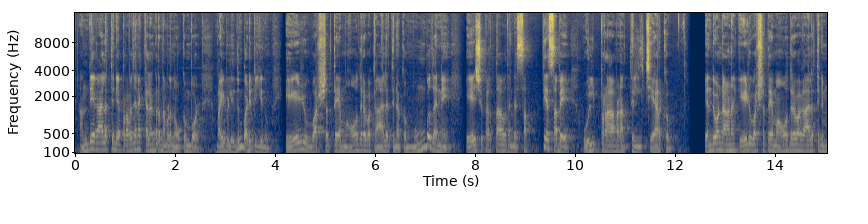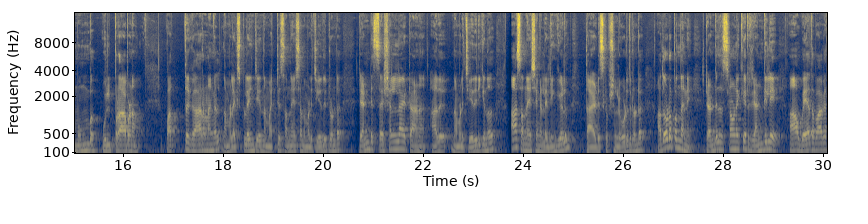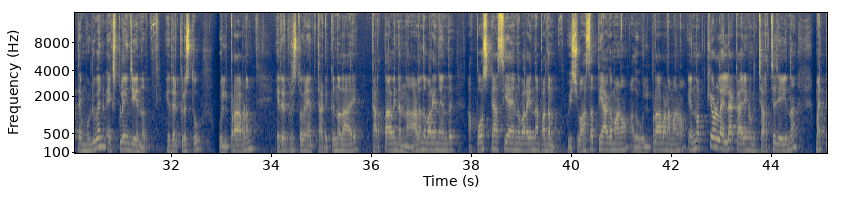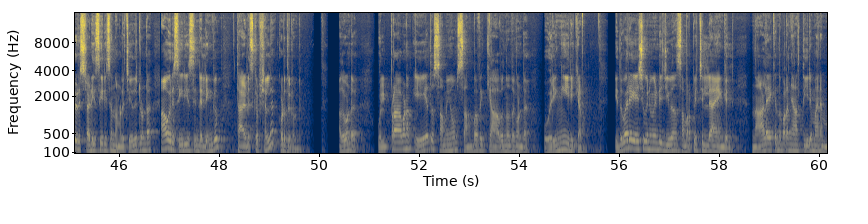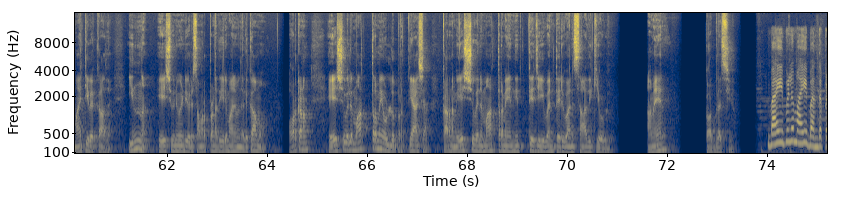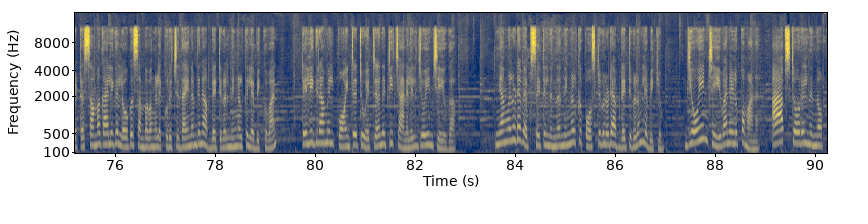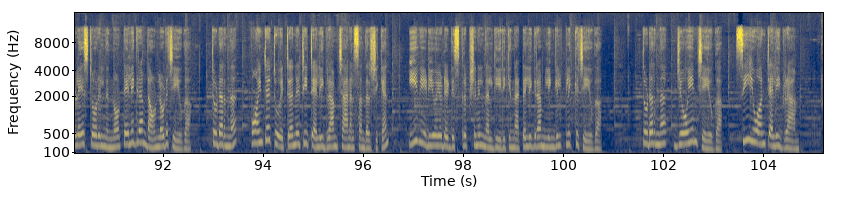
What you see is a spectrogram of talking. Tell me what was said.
അന്ത്യകാലത്തിന്റെ പ്രവചന കലണ്ടർ നമ്മൾ നോക്കുമ്പോൾ ബൈബിൾ ഇതും പഠിപ്പിക്കുന്നു. ഏഴ് വർഷത്തെ മഹോദരവ കാലത്തിനൊക്കെ മുമ്പ് തന്നെ യേശു കർത്താവ് തന്റെ സത്യസഭയെ ഉൽപ്രാപണത്തിൽ ചേർക്കും. എന്തുകൊണ്ടാണ് ഏഴു വർഷത്തെ മഹോദരവ കാലത്തിന് മുമ്പ് ഉൽപ്രാപണം? പത്ത് കാരണങ്ങൾ നമ്മൾ എക്സ്പ്ലെയിൻ ചെയ്യുന്ന മറ്റ് സന്ദേശം നമ്മൾ ചെയ്തിട്ടുണ്ട്. രണ്ട് സെഷനിലായിട്ടാണ് അത് നമ്മൾ ചെയ്തിരിക്കുന്നത്. ആ സന്ദേശങ്ങളുടെ ലിങ്കുകളും താഴെ ഡിസ്ക്രിപ്ഷനിൽ കൊടുത്തിട്ടുണ്ട്. അതോടൊപ്പം തന്നെ രണ്ട് ദശ്രോണിക്ക് രണ്ടിലെ ആ വേദഭാഗത്തെ മുഴുവൻ എക്സ്പ്ലെയിൻ ചെയ്യുന്നത്. എതിർ ക്രിസ്തു ഉൽപ്രാപണം എതിർ ക്രിസ്തുവിനെ തടുക്കുന്നതാര്? കർത്താവിന്റെ നാളെന്ന് പറയുന്ന എന്ത്? അപ്പോസ്റ്റാസിയ എന്ന് പറയുന്ന പദം വിശ്വാസത്യാഗമാണോ? അത് ഉൽപ്രാപണമാണോ? എന്നൊക്കെയുള്ള എല്ലാ കാര്യങ്ങളും ചർച്ച ചെയ്യുന്ന മറ്റൊരു സ്റ്റഡി സീരീസ് നമ്മൾ ചെയ്തിട്ടുണ്ട്. ആ ഒരു സീരീസിന്റെ ലിങ്കും താഴെ ഡിസ്ക്രിപ്ഷനിൽ കൊടുത്തിട്ടുണ്ട്. അതുകൊണ്ട് ഉൽപ്രാവണം ഏത് സമയവും സംഭവിക്കാവുന്നത് കൊണ്ട് ഒരുങ്ങിയിരിക്കണം. ഇതുവരെ യേശുവിന് വേണ്ടി ജീവിതം സമർപ്പിച്ചില്ല എങ്കിൽ നാളേക്കെന്ന് പറഞ്ഞ ആ തീരുമാനം മാറ്റിവെക്കാതെ ഇന്ന് യേശുവിന് വേണ്ടി ഒരു സമർപ്പണ തീരുമാനം എടുക്കാമോ? ഓർക്കണം യേശുവിൽ മാത്രമേ ഉള്ളൂ പ്രത്യാശ. കാരണം യേശുവിന് മാത്രമേ നിത്യജീവൻ തരുവാൻ സാധിക്കുകയുള്ളൂ. അമേൻ ഗോഡ് ബ്ലസ് യു ബൈബിളുമായി ബന്ധപ്പെട്ട സമകാലിക ലോക സംഭവങ്ങളെക്കുറിച്ച് ദൈനംദിന അപ്ഡേറ്റുകൾ നിങ്ങൾക്ക് ലഭിക്കുവാൻ ടെലിഗ്രാമിൽ പോയിന്റ് ടു എറ്റേണിറ്റി ചാനലിൽ ജോയിൻ ചെയ്യുക. ഞങ്ങളുടെ വെബ്സൈറ്റിൽ നിന്ന് നിങ്ങൾക്ക് പോസ്റ്റുകളുടെ അപ്ഡേറ്റുകളും ലഭിക്കും. ജോയിൻ ചെയ്യുവാൻ എളുപ്പമാണ്. ആപ്പ് സ്റ്റോറിൽ നിന്നോ പ്ലേ സ്റ്റോറിൽ നിന്നോ ടെലിഗ്രാം ഡൗൺലോഡ് ചെയ്യുക. തുടർന്ന് point to eternity telegram channel സന്ദർശിക്കാൻ ഈ വീഡിയോയുടെ ഡിസ്ക്രിപ്ഷനിൽ നൽകിയിരിക്കുന്ന ടെലിഗ്രാം ലിങ്കിൽ ക്ലിക്ക് ചെയ്യുക. തുടർന്ന് ജോയിൻ ചെയ്യുക. C you on Telegram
